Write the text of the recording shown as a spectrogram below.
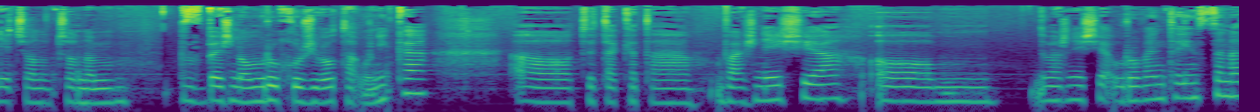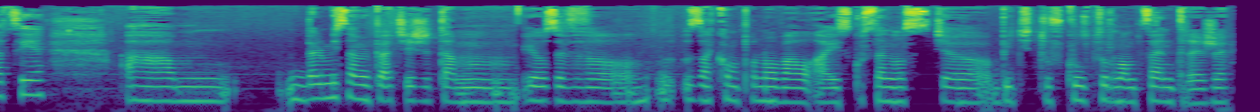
niečo, čo nám v bežnom ruchu života uniká. O, to je taká tá vážnejšia, o, vážnejšia úroveň tej inscenácie. A Veľmi sa mi páči, že tam Jozef eh, zakomponoval aj skúsenosť eh, byť tu v kultúrnom centre, že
